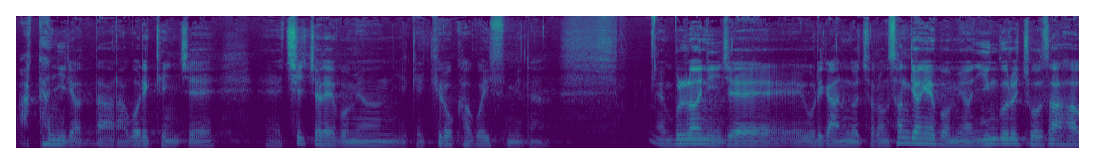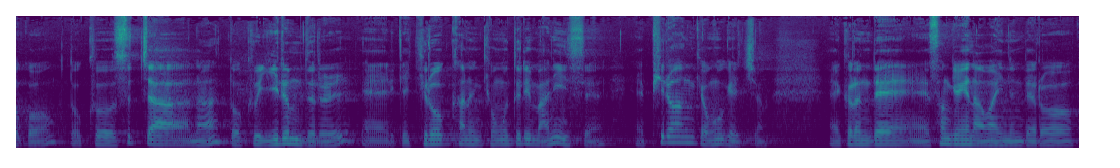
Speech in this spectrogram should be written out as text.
악한 일이었다라고 이렇게 이제 7절에 보면 이렇게 기록하고 있습니다. 물론 이제 우리가 아는 것처럼 성경에 보면 인구를 조사하고 또 그 숫자나 또 그 이름들을 이렇게 기록하는 경우들이 많이 있어요. 필요한 경우겠죠. 그런데 성경에 나와 있는 대로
